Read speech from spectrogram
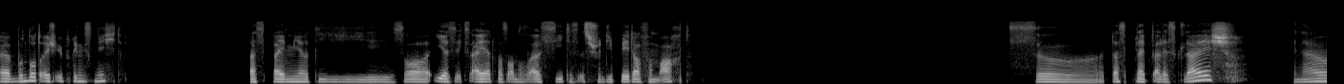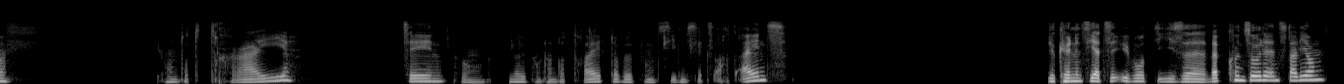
Äh, wundert euch übrigens nicht, dass bei mir dieser ESXi etwas anders aussieht. Das ist schon die Beta vom 8. So, das bleibt alles gleich. Genau. 103 10.0.103 Doppelpunkt 7681. Wir können es jetzt über diese Webkonsole installieren.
